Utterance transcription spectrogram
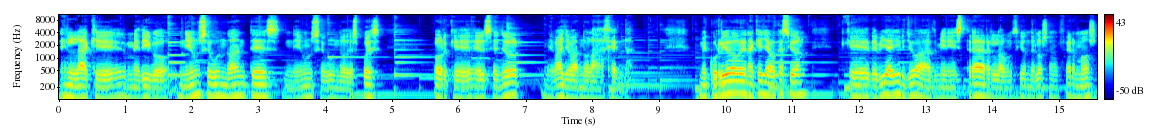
en la que me digo ni un segundo antes ni un segundo después, porque el Señor me va llevando la agenda. Me ocurrió en aquella ocasión que debía ir yo a administrar la unción de los enfermos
